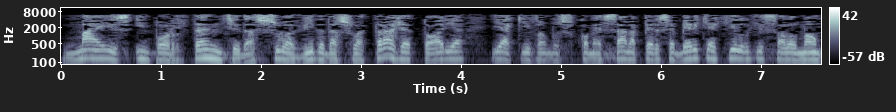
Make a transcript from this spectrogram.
mais importante da sua vida, da sua trajetória, e aqui vamos começar a perceber que aquilo que Salomão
